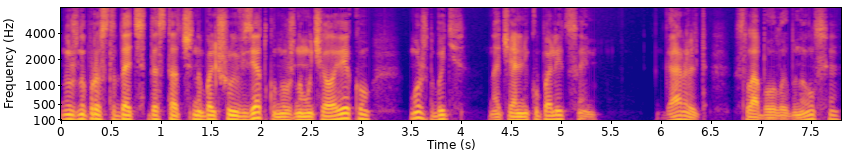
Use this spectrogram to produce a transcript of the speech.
Нужно просто дать достаточно большую взятку нужному человеку, может быть, начальнику полиции. Гарольд слабо улыбнулся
